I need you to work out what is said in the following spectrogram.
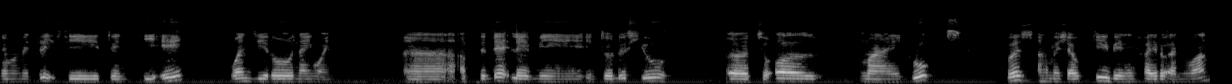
Nama matrik C20A 1091. Uh, after that, let me introduce you uh, to all my groups. First, Ahmad Syauqi bin Khairul Anwar.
